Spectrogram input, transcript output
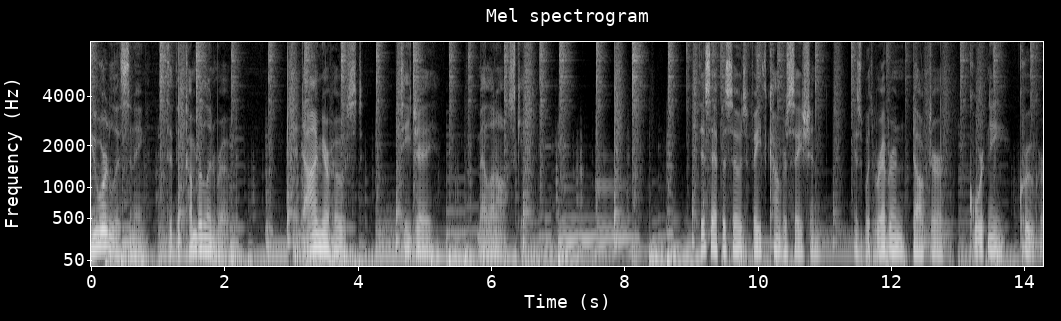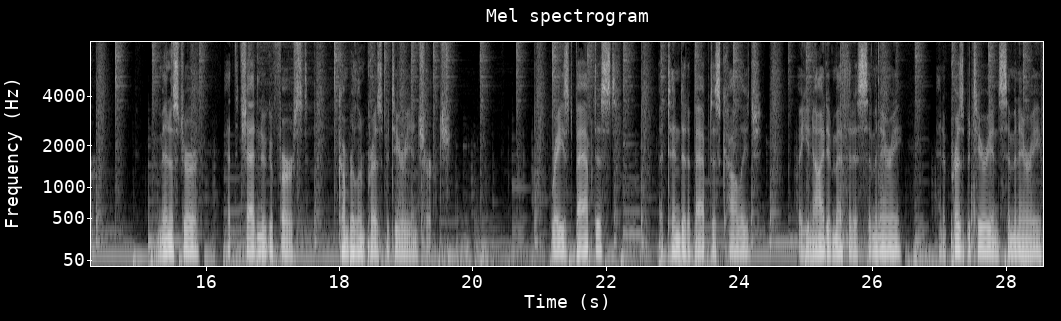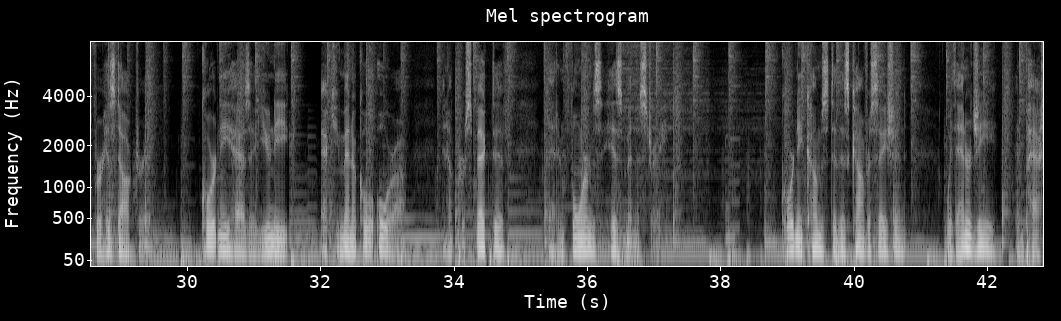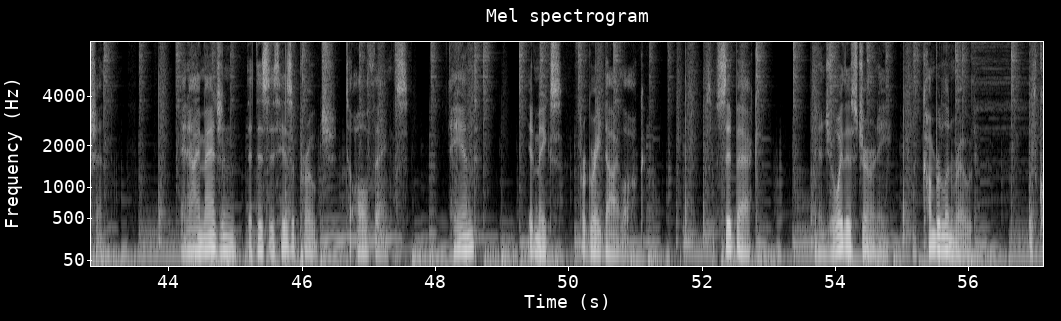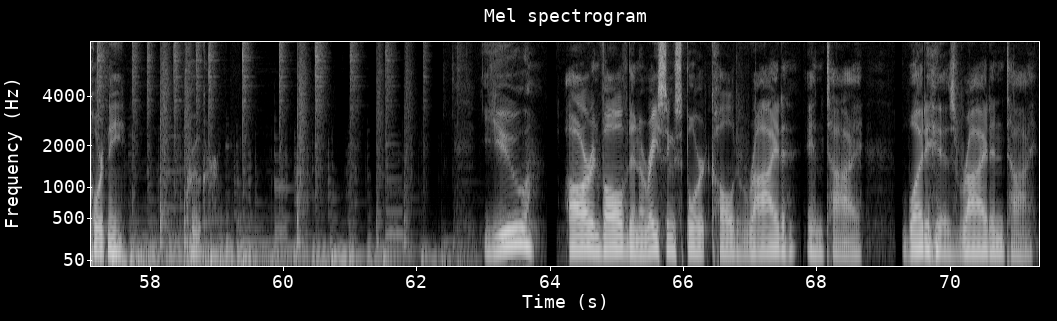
You are listening to the Cumberland Road, and I'm your host, TJ Melanowski. This episode's faith conversation is with Reverend Dr. Courtney Kruger, minister at the Chattanooga First Cumberland Presbyterian Church. Raised Baptist, attended a Baptist college, a United Methodist seminary, and a Presbyterian seminary for his doctorate. Courtney has a unique ecumenical aura and a perspective that informs his ministry. Courtney comes to this conversation with energy and passion. And I imagine that this is his approach to all things. And it makes for great dialogue. So sit back and enjoy this journey on Cumberland Road with Courtney Kruger. You are involved in a racing sport called ride and tie. What is ride and tie?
